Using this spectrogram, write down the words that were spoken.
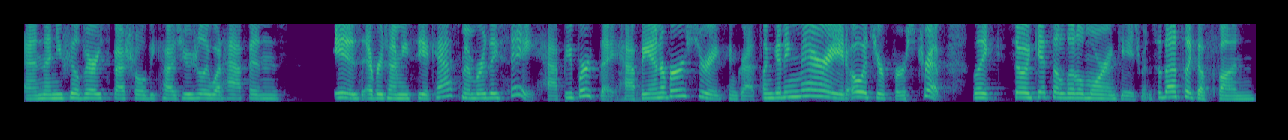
and then you feel very special because usually what happens is every time you see a cast member, they say happy birthday, happy anniversary, congrats on getting married. Oh, it's your first trip. Like, so it gets a little more engagement. So that's like a fun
